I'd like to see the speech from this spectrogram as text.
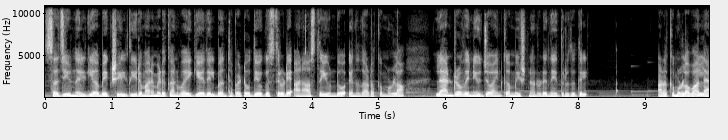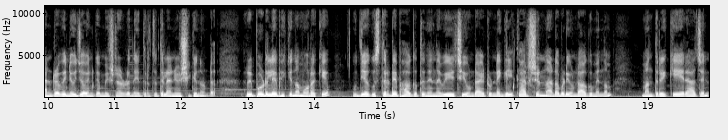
സജീവ് നൽകിയ അപേക്ഷയിൽ തീരുമാനമെടുക്കാൻ വൈകിയതിൽ ബന്ധപ്പെട്ട ഉദ്യോഗസ്ഥരുടെ അനാസ്ഥയുണ്ടോ എന്നതടക്കമുള്ള ലാൻഡ് റവന്യൂ ജോയിന്റ് കമ്മീഷണറുടെ നേതൃത്വത്തിൽ അടക്കമുള്ളവ ലാൻഡ് റവന്യൂ ജോയിന്റ് കമ്മീഷണറുടെ നേതൃത്വത്തിൽ അന്വേഷിക്കുന്നുണ്ട്. റിപ്പോർട്ട് ലഭിക്കുന്ന മുറയ്ക്ക് ഉദ്യോഗസ്ഥരുടെ ഭാഗത്തു നിന്ന് വീഴ്ചയുണ്ടായിട്ടുണ്ടെങ്കിൽ കർശന നടപടിയുണ്ടാകുമെന്നും മന്ത്രി കെ രാജൻ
